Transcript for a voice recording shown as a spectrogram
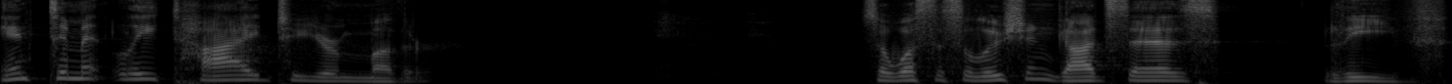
intimately tied to your mother. So, what's the solution? God says, leave.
